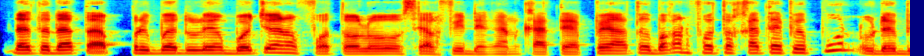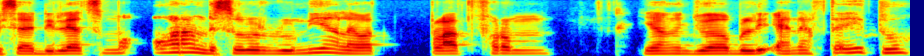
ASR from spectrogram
data-data pribadi lu yang bocor, foto lu selfie dengan KTP atau bahkan foto KTP pun udah bisa dilihat semua orang di seluruh dunia lewat platform yang jual beli NFT itu.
